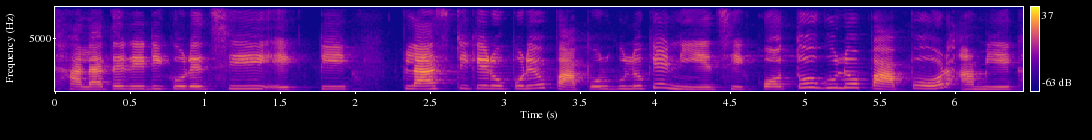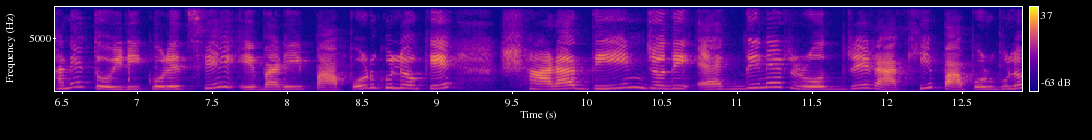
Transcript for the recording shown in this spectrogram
থালাতে রেডি করেছি একটি প্লাস্টিকের ওপরেও পাপড়গুলোকে নিয়েছি। কতগুলো পাপড় আমি এখানে তৈরি করেছি। এবার এই পাপড়গুলোকে সারা দিন যদি একদিনের রোদ্রে রাখি, পাপড়গুলো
